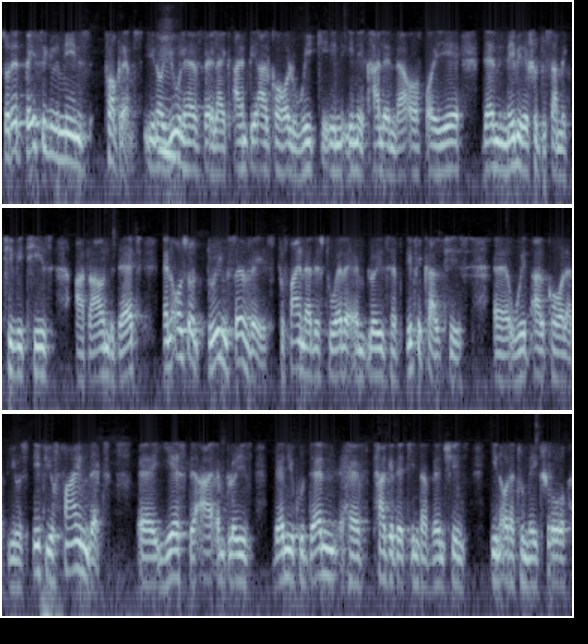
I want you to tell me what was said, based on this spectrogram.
So that basically means programs. You know, you will have uh, like anti-alcohol week in, in a calendar of a year. Then maybe there should be some activities around that, and also doing surveys to find out as to whether employees have difficulties uh, with alcohol abuse. If you find that uh, yes, there are employees, then you could then have targeted interventions in order to make sure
